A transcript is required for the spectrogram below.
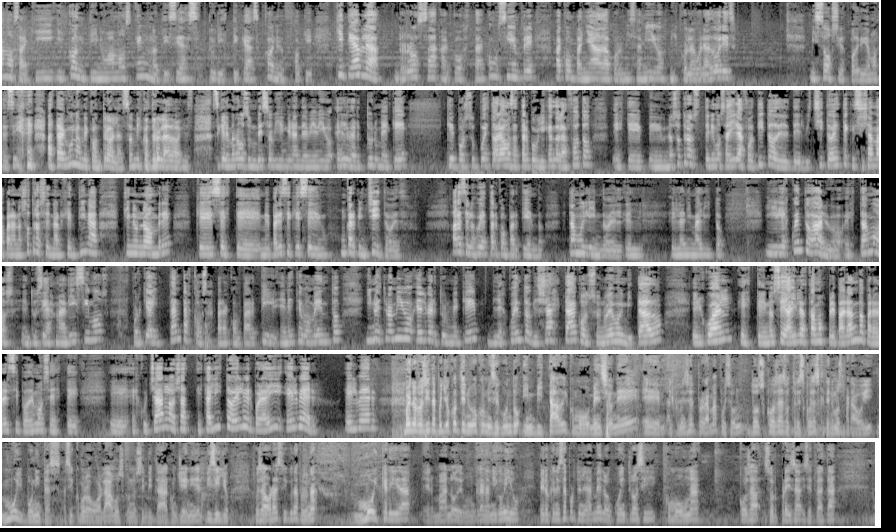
Estamos aquí y continuamos en Noticias Turísticas con Enfoque. ¿Quién te habla? Rosa Acosta, como siempre, acompañada por mis amigos, mis colaboradores, mis socios, podríamos decir. Hasta algunos me controlan, son mis controladores. Así que le mandamos un beso bien grande a mi amigo Elber Turmeque que por supuesto ahora vamos a estar publicando la foto. Este, eh, nosotros tenemos ahí la fotito de- del bichito este que se llama para nosotros en Argentina tiene un nombre que es este, me parece que es eh, un carpinchito es. Ahora se los voy a estar compartiendo. Está muy lindo el, el, el animalito. Y les cuento algo, estamos entusiasmadísimos porque hay tantas cosas para compartir en este momento y nuestro amigo Elber Turmeque, les cuento que ya está con su nuevo invitado, el cual, este, no sé, ahí lo estamos preparando para ver si podemos este, eh, escucharlo. ¿Ya está listo Elber por ahí? Elber, Elber, Bueno, Rosita, pues yo continúo con mi segundo invitado y como mencioné eh, al comienzo del programa, pues son dos cosas o tres cosas que tenemos para hoy muy bonitas, así como lo hablábamos con nuestra invitada, con Jenny del Pisillo, pues ahora estoy con una persona muy querida, hermano de un gran amigo mío, pero que en esta oportunidad me lo encuentro así como una cosa sorpresa y se trata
